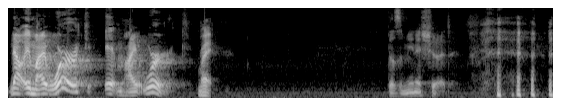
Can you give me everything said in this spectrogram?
Now it might work. It might work. Right. Doesn't mean it should.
